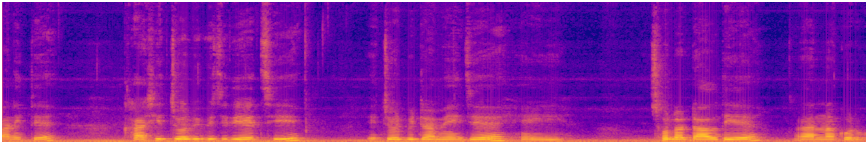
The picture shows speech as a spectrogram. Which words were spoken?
পানিতে খাসির চর্বি ভিজি দিয়েছি। এই চর্বিটা আমি এই যে এই ছোলার ডাল দিয়ে রান্না করব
